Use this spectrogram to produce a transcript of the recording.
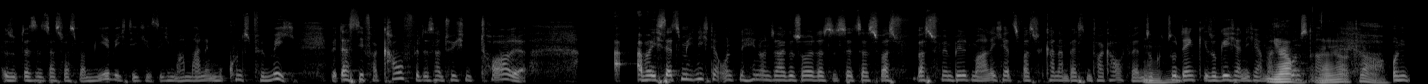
also das ist das, was bei mir wichtig ist. Ich mache meine Kunst für mich. Dass die verkauft wird, ist natürlich ein toll. Aber ich setze mich nicht da unten hin und sage, so, das ist jetzt das, was, was für ein Bild male ich jetzt, was kann am besten verkauft werden. So, mhm. so, so gehe ich ja nicht an meine ja, Kunst ran. Ja, ja, und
